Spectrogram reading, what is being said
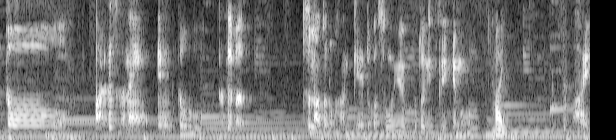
ーっと、あれですかね、えーっと、例えば、妻との関係とかそういうことについても、はい。はい、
